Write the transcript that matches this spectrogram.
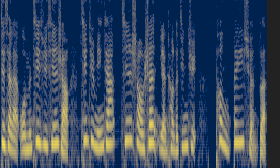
接下来，我们继续欣赏京剧名家金少山演唱的京剧《碰杯选段》。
